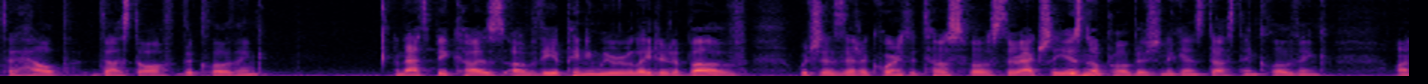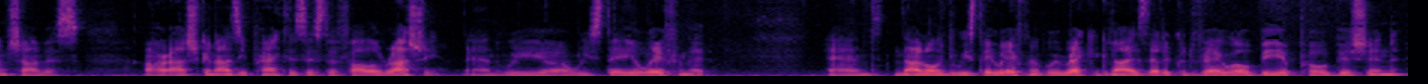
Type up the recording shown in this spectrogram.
to help dust off the clothing. And that's because of the opinion we related above, which is that according to Tosfos, there actually is no prohibition against dusting clothing on Shabbos. Our Ashkenazi practice is to follow Rashi, and we, uh, we stay away from it. And not only do we stay away from it, but we recognize that it could very well be a prohibition,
